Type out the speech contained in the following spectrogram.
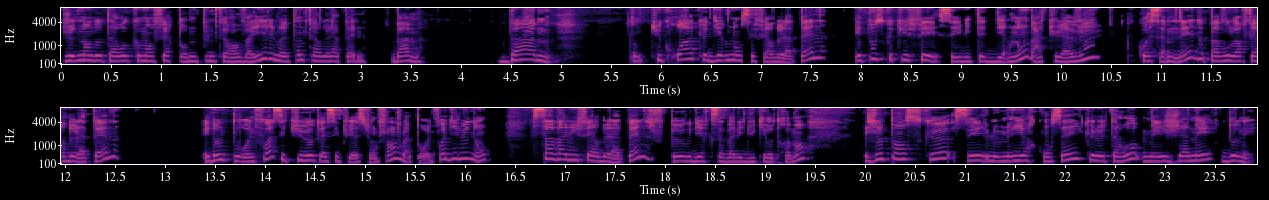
Je demande au tarot comment faire pour ne plus me faire envahir, il me répond de faire de la peine. Bam. Bam. Donc tu crois que dire non c'est faire de la peine, et tout ce que tu fais c'est éviter de dire non, bah tu as vu à quoi ça menait de pas vouloir faire de la peine. Et donc pour une fois, si tu veux que la situation change, bah pour une fois dis-lui non. Ça va lui faire de la peine, je peux vous dire que ça va l'éduquer autrement. Je pense que c'est le meilleur conseil que le tarot m'ait jamais donné.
